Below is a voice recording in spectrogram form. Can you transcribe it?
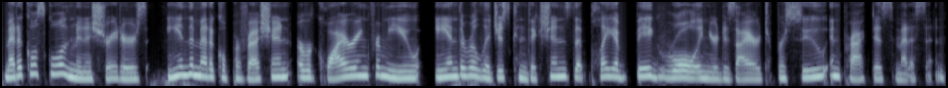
medical school administrators, and the medical profession are requiring from you and the religious convictions that play a big role in your desire to pursue and practice medicine.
